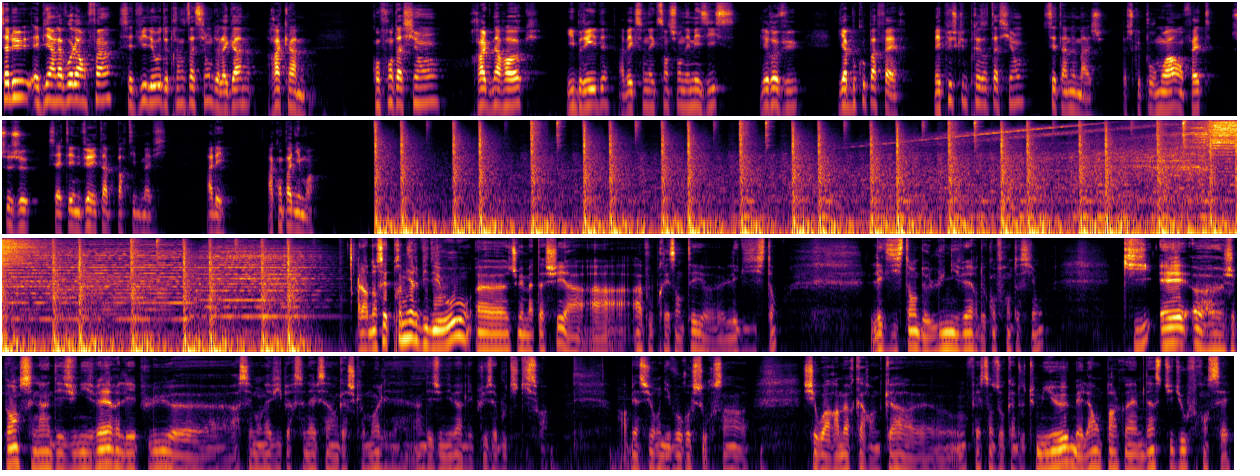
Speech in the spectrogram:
Salut, et eh bien la voilà enfin, cette vidéo de présentation de la gamme Rakam. Confrontation, Ragnarok, hybride, avec son extension Nemesis, les revues, il y a beaucoup à faire. Mais plus qu'une présentation, c'est un hommage. Parce que pour moi, en fait, ce jeu, ça a été une véritable partie de ma vie. Allez, accompagnez-moi. Alors dans cette première vidéo, euh, je vais m'attacher à, vous présenter euh, l'existant, l'existant de l'univers de confrontation, qui est, euh, je pense, l'un des univers les plus, ah, c'est mon avis personnel, ça n'engage que moi, un des univers les plus aboutis qui soit. Alors bien sûr, au niveau ressources, hein, chez Warhammer 40k, on fait sans aucun doute mieux, mais là on parle quand même d'un studio français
